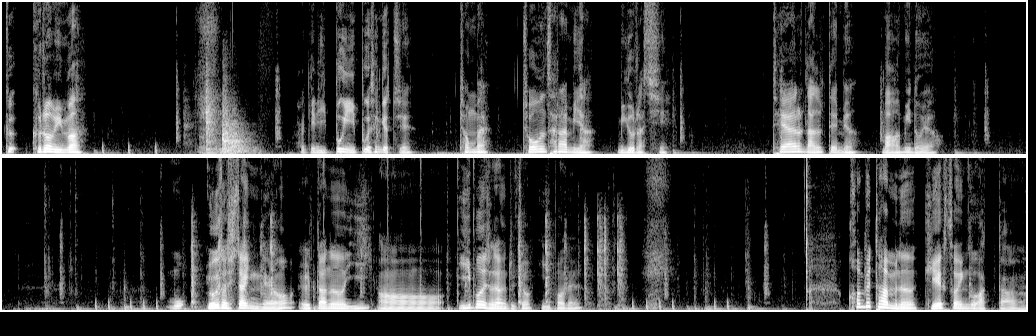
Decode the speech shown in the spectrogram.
그, 그럼 이만. 하긴 이쁘긴 이쁘게 생겼지. 정말 좋은 사람이야, 미우라 씨. 대화를 나눌 때면 마음이 놓여. 뭐 여기서 시작이네요. 일단은 이 어, 2번에 저장해 두죠. 2번에. 컴퓨터 하면은 기획서인 것 같다.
